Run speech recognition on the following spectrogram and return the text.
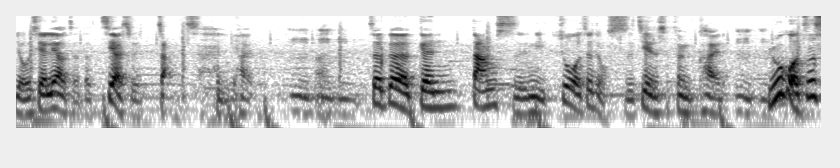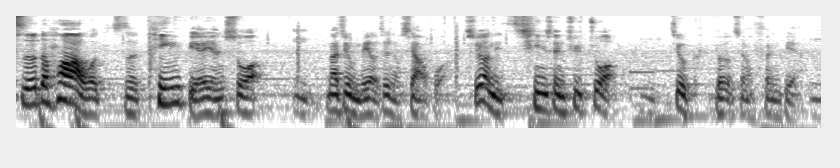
有一些料子的价值涨得是很厉害的。嗯嗯嗯这个跟当时你做这种实践是分不开的。嗯嗯如果这时的话，我只听别人说，嗯，那就没有这种效果。需要你亲身去做，就有这种分别。嗯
